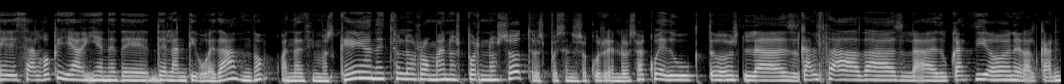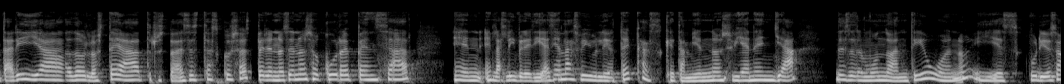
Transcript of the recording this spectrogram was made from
es algo que ya viene de, la antigüedad, ¿no? Cuando decimos, ¿qué han hecho los romanos por nosotros? Pues se nos ocurren los acueductos, las calzadas, la educación, el alcantarillado, los teatros, todas estas cosas, pero no se nos ocurre pensar en, las librerías y en las bibliotecas, que también nos vienen ya desde el mundo antiguo, ¿no? Y es curioso,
